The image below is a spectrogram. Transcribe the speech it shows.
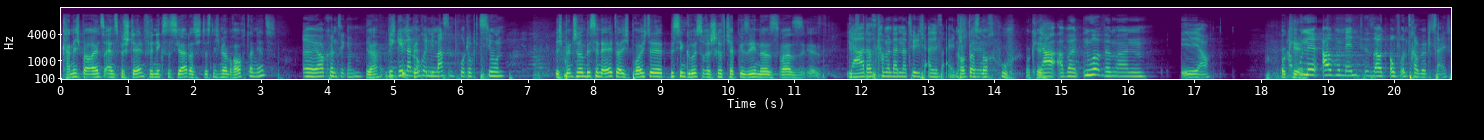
Kann ich bei uns eins bestellen für nächstes Jahr, dass ich das nicht mehr brauche dann jetzt? Äh, ja, könnt ihr gerne. Ja, Wir ich, gehen ich dann auch in die Massenproduktion. Ich bin schon ein bisschen älter, ich bräuchte ein bisschen größere Schrift. Ich habe gesehen, das war... Äh, ja, das kann man dann natürlich alles einstellen. Kommt das noch? Puh, okay. Ja, aber nur wenn man... Ja. Okay. Abonne Abonnent ist auf unserer Website.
